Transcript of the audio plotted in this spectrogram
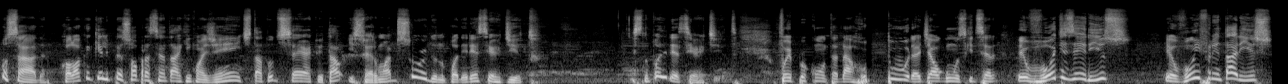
moçada, coloca aquele pessoal para sentar aqui com a gente, tá tudo certo e tal. Isso era um absurdo, não poderia ser dito. Isso não poderia ser dito. Foi por conta da ruptura de alguns que disseram: eu vou dizer isso, eu vou enfrentar isso.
